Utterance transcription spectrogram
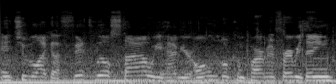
into like a fifth wheel style where you have your own little compartment for everything.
